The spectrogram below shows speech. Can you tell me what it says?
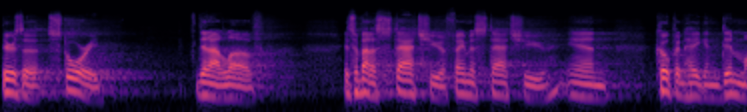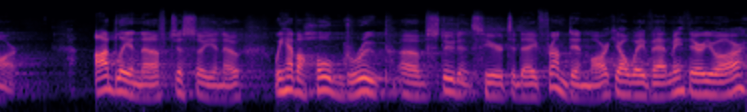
There's a story that I love. It's about a statue, a famous statue in Copenhagen, Denmark. Oddly enough, just so you know, we have a whole group of students here today from Denmark. Y'all wave at me. There you are.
